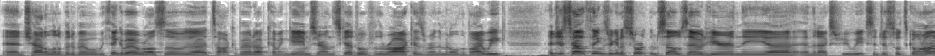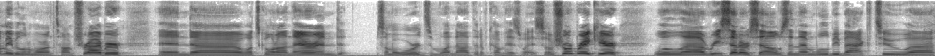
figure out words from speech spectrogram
and chat a little bit about what we think about. We'll also uh, talk about upcoming games here on the schedule for the Rock as we're in the middle of the bye week. And just how things are going to sort themselves out here in the uh, in the next few weeks, and just what's going on. Maybe a little more on Tom Schreiber, and uh, what's going on there and some awards and whatnot that have come his way. So, short break here. We'll uh, reset ourselves and then we'll be back to uh,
